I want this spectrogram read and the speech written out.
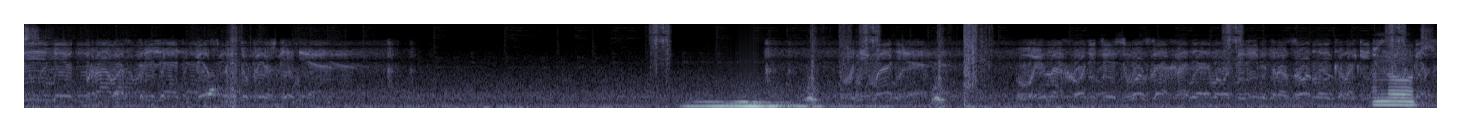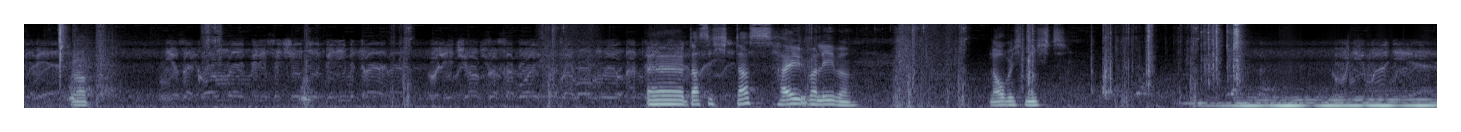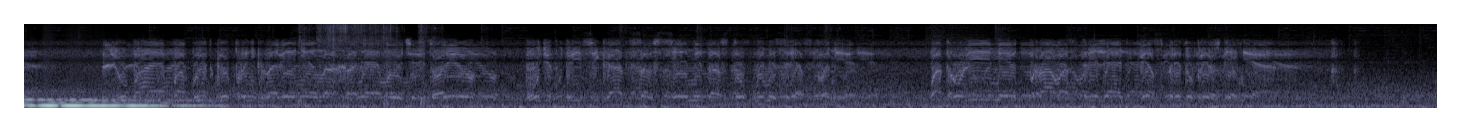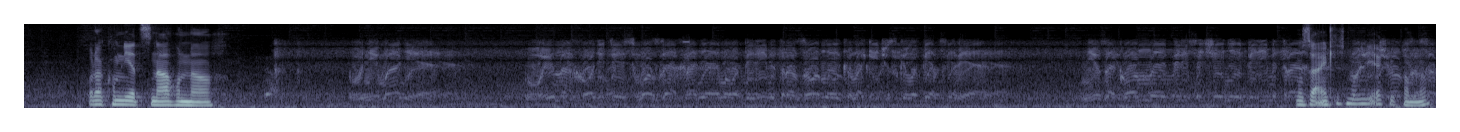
Äh, dass ich das heil überlebe. Glaube ich nicht. Oder kommen die jetzt nach und nach? Muss er eigentlich nur um die Ecke kommen, ne?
